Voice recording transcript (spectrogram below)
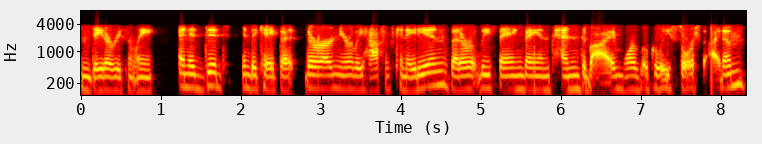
some data recently and it did indicate that there are nearly half of Canadians that are at least saying they intend to buy more locally sourced items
